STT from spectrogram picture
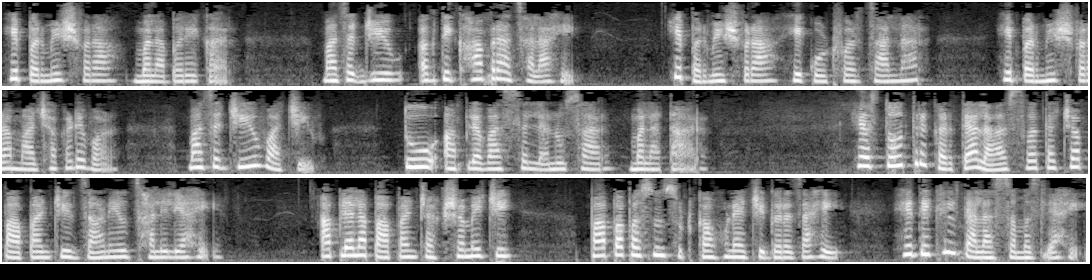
हे परमेश्वरा मला बरे कर. माझा जीव अगदी घाबरा झाला आहे. हे परमेश्वरा हे कोठवर चालणार? हे परमेश्वरा माझ्याकडे वळ. माझा जीव वाचीव. तू आपल्या वात्सल्यानुसार मला तार. या स्तोत्रकर्त्याला स्वतःच्या पापांची जाणीव झालेली आहे. आपल्याला पापांच्या क्षमेची पापापासून सुटका होण्याची गरज आहे हे देखील त्याला समजले आहे.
